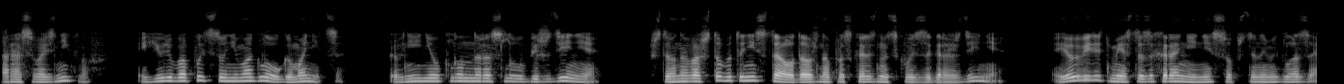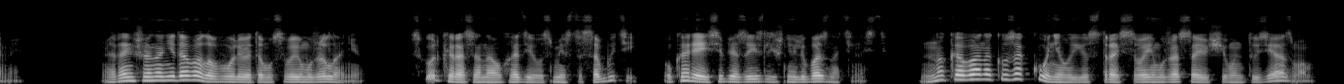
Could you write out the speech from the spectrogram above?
Раз возникнув, ее любопытство не могло угомониться. В ней неуклонно росло убеждение, что она во что бы то ни стало должна проскользнуть сквозь заграждение и увидеть место захоронения собственными глазами. Раньше она не давала волю этому своему желанию. Сколько раз она уходила с места событий, укоряя себя за излишнюю любознательность. Но Каванок узаконил ее страсть своим ужасающим энтузиазмом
